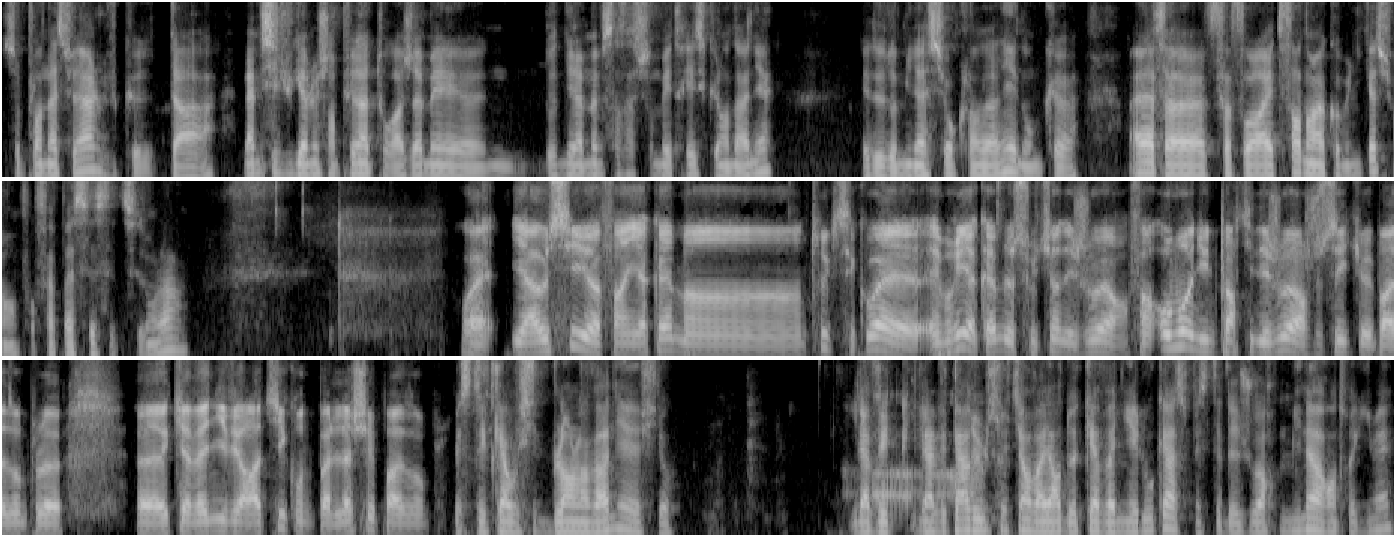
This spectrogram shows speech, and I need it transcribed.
sur le plan national, vu que as, même si tu gagnes le championnat, tu n'auras jamais euh, donné la même sensation de maîtrise que l'an dernier et de domination que l'an dernier. Donc, euh, il va, falloir être fort dans la communication hein, pour faire passer cette saison-là. Ouais, il y a aussi, enfin, il y a quand même un, truc, c'est quoi Emery a quand même le soutien des joueurs, enfin, au moins d'une partie des joueurs. Je sais que, par exemple, Cavani, Verratti comptent pas le lâcher, par exemple. Mais c'était le cas aussi de Blanc l'an dernier, Philo. Il avait, il avait perdu le soutien, on va dire, de Cavani et Lucas, mais c'était des joueurs mineurs, entre guillemets.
